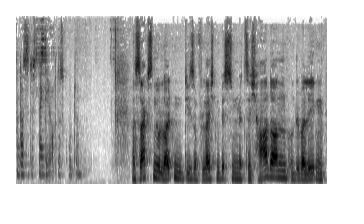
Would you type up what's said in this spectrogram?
Und das ist das, denke ich, auch das Gute. Was sagst du Leuten, die so vielleicht ein bisschen mit sich hadern und überlegen,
